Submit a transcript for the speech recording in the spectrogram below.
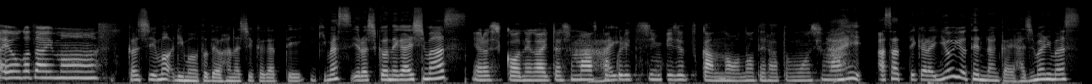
おはようございます。今週もリモートでお話伺っていきますよろしくお願いしますよろしくお願いいたします。はい国立新美術館の小野寺と申します。はい、あさってからいよいよ展覧会始まります、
